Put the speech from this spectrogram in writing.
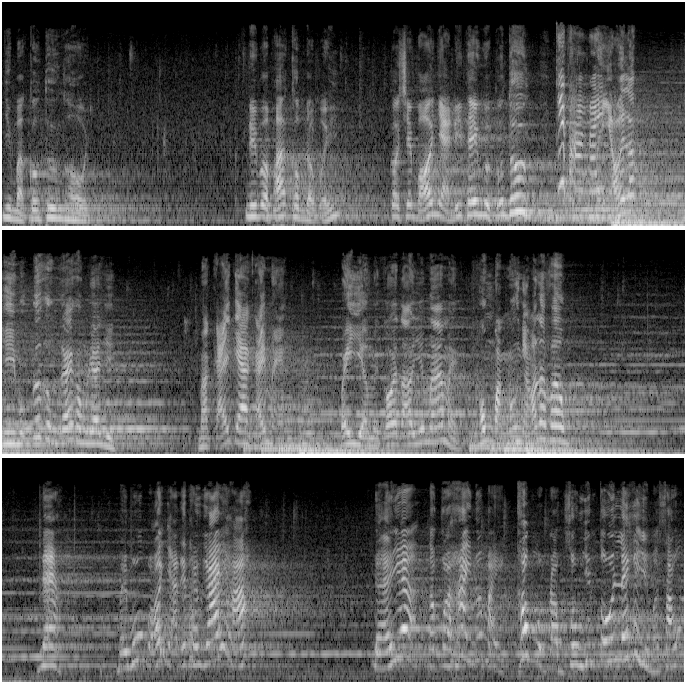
Nhưng mà con thương hồi. Nếu ba má không đồng ý Con sẽ bỏ nhà đi theo người con thương. Cái thằng này Mày giỏi lắm. Vì một đứa con gái không ra gì. Mà cãi cha cãi mẹ Bây giờ mày coi tao với má mày Không bằng con nhỏ đó phải không? Nè Mày muốn bỏ nhà đi theo gái hả? Để á Tao coi hai đứa mày không một đồng xu dính túi lấy cái gì mà sống.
